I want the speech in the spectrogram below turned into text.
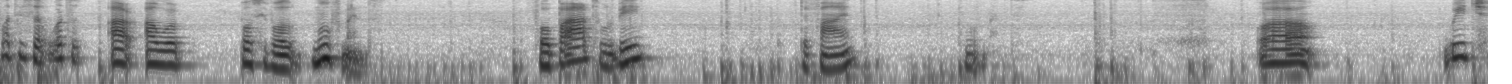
what is a, what are our possible movements for parts will be define movements. Well, which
